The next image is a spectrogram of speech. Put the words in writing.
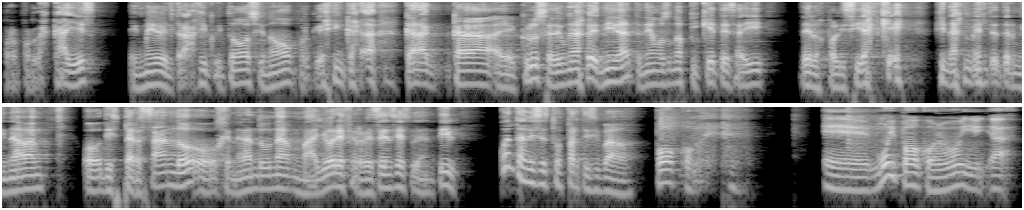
por las calles en medio del tráfico y todo, sino porque en cada, cada, cada eh, cruce de una avenida teníamos unos piquetes ahí de los policías que finalmente terminaban o dispersando o generando una mayor efervescencia estudiantil. ¿Cuántas veces tú has participado? Poco, eh, muy poco, ¿no? Y ya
